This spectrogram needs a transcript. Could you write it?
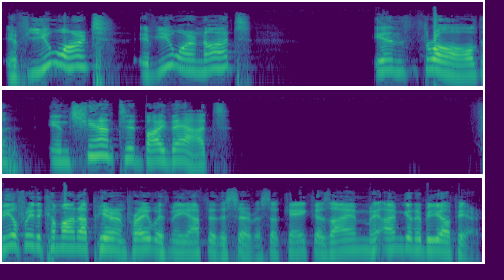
If you aren't, if you are not enthralled, enchanted by that, feel free to come on up here and pray with me after the service, okay? Because I'm, I'm going to be up here.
